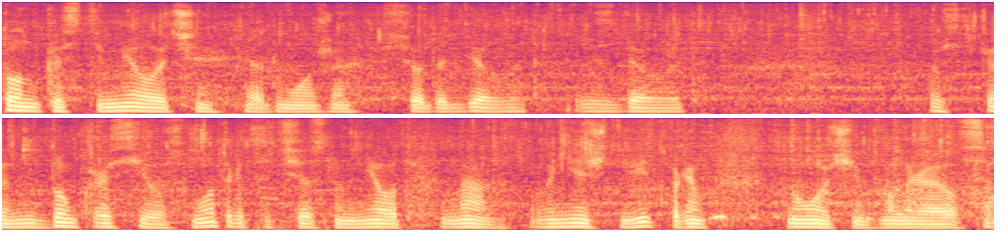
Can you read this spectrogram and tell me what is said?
тонкости, мелочи, я думаю, уже все доделают и сделают. Постепенно дом красиво смотрится, честно. Мне вот на внешний вид прям, ну, очень понравился.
